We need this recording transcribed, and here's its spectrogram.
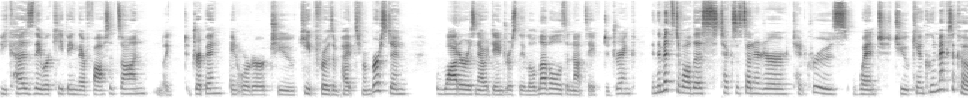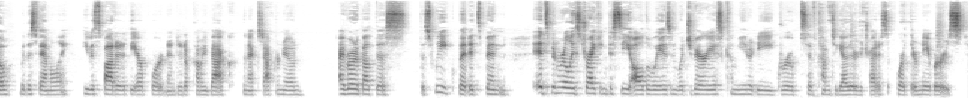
because they were keeping their faucets on, like dripping, in order to keep frozen pipes from bursting. Water is now at dangerously low levels and not safe to drink. In the midst of all this, Texas Senator Ted Cruz went to Cancun, Mexico with his family. He was spotted at the airport and ended up coming back the next afternoon. I wrote about this this week, but it's been it's been really striking to see all the ways in which various community groups have come together to try to support their neighbors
